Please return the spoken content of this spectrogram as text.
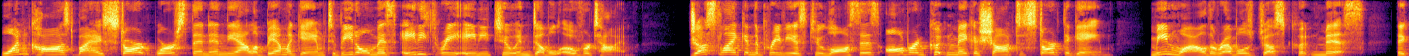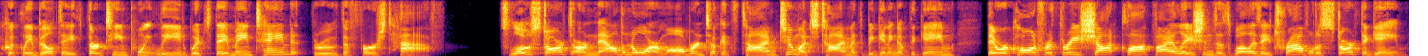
one caused by a start worse than in the Alabama game to beat Ole Miss 83 82 in double overtime. Just like in the previous two losses, Auburn couldn't make a shot to start the game. Meanwhile, the Rebels just couldn't miss. They quickly built a 13 point lead, which they maintained through the first half. Slow starts are now the norm. Auburn took its time, too much time, at the beginning of the game. They were called for three shot clock violations as well as a travel to start the game.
